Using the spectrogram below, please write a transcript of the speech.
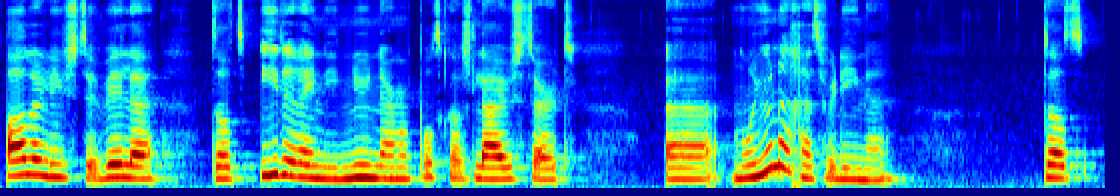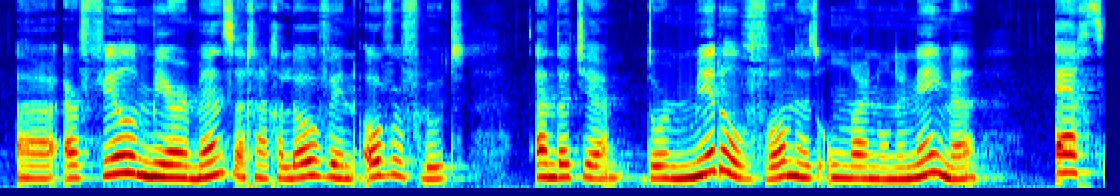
allerliefste willen dat iedereen die nu naar mijn podcast luistert, uh, miljoenen gaat verdienen. Dat uh, er veel meer mensen gaan geloven in overvloed. En dat je door middel van het online ondernemen echt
